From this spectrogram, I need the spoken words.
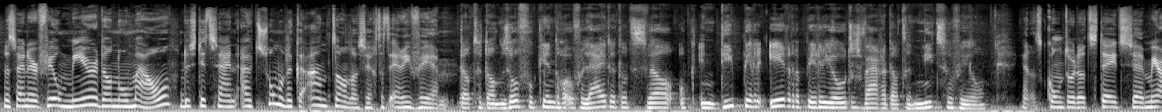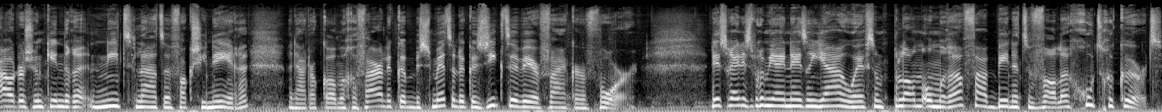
Dat zijn er veel meer dan normaal, dus dit zijn uitzonderlijke aantallen, zegt het RIVM. Dat er dan zoveel kinderen overlijden, dat is wel ook in die per eerdere periodes waren dat er niet zoveel. Ja, dat komt doordat steeds eh, meer ouders hun kinderen niet laten vaccineren. En daardoor komen gevaarlijke besmettelijke ziekten weer vaker voor. De Israëlische premier Netanyahu heeft een plan om Rafah binnen te vallen goedgekeurd.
